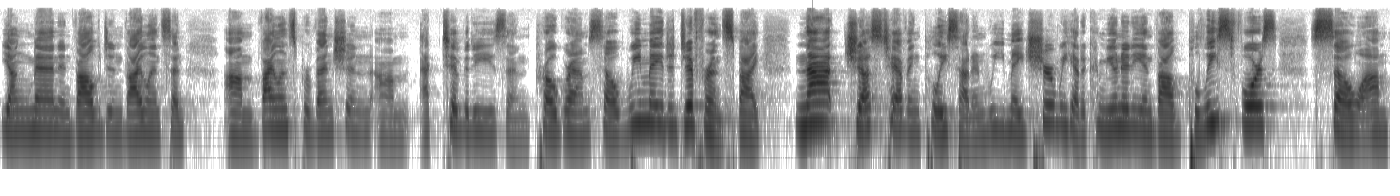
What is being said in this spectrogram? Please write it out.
young men involved in violence. And um, violence prevention um, activities and programs. So we made a difference by not just having police out, and we made sure we had a community involved police force. So um,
